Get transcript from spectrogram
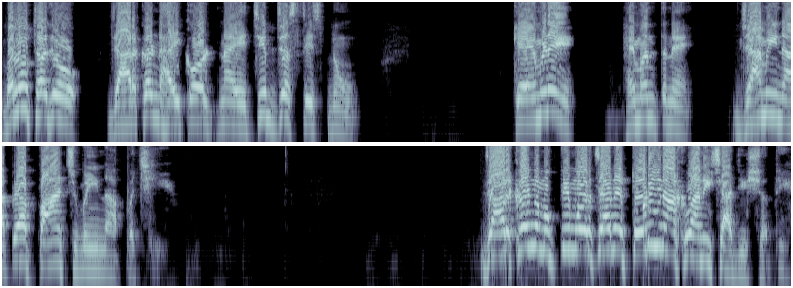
ભલું થજો. ઝારખંડ હાઈકોર્ટના એ ચીફ જસ્ટિસનું કે એમણે હેમંતને જામીન આપ્યા પાંચ મહિના પછી. ઝારખંડ મુક્તિ મોરચાને તોડી નાખવાની સાજિશ હતી.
